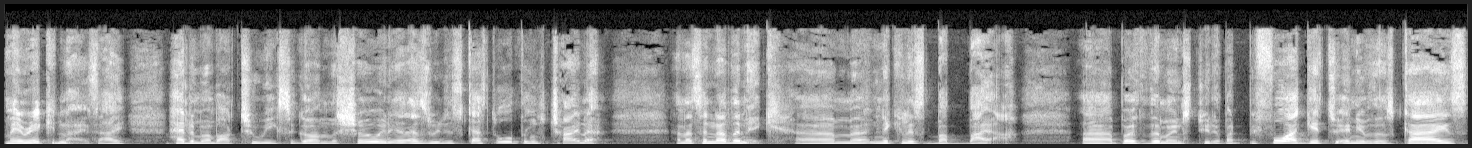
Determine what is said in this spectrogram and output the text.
may recognize. I had him about two weeks ago on the show, and as we discussed all things China. And that's another Nick, um, Nicholas Babaya. Uh, both of them are in studio. But before I get to any of those guys,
